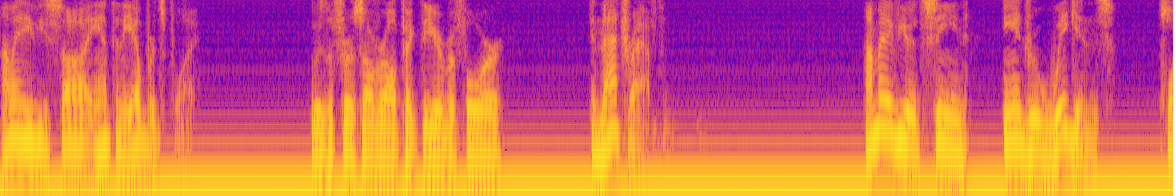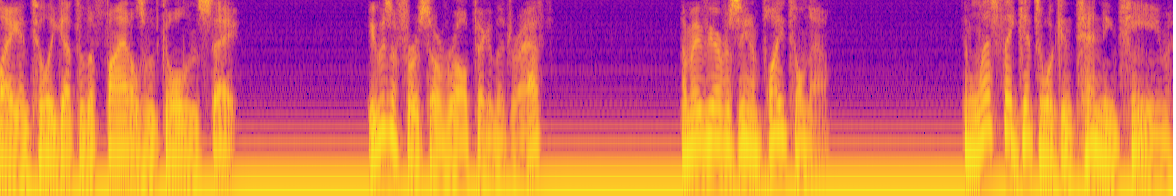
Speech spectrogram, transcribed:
how many of you saw Anthony Edwards play? Who was the first overall pick the year before in that draft? How many of you had seen Andrew Wiggins play until he got to the finals with Golden State? He was a first overall pick in the draft. How many of you ever seen him play till now? Unless they get to a contending team,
